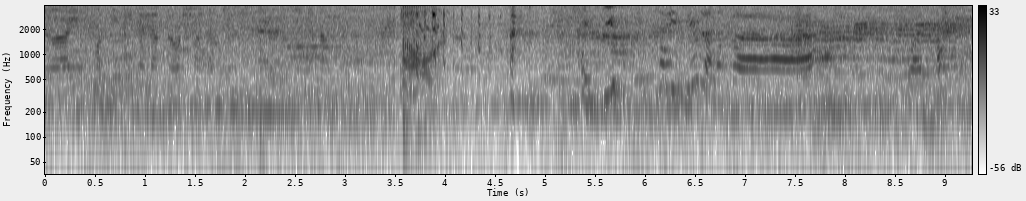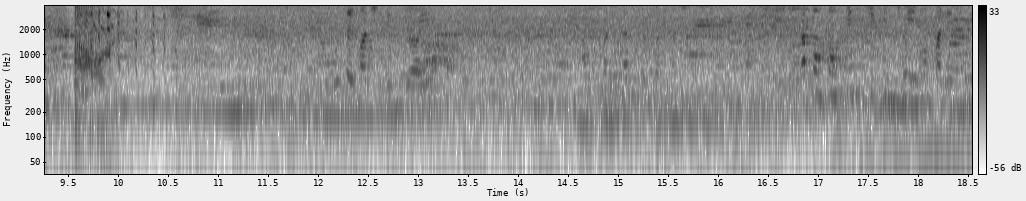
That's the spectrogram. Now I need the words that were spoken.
Guys, magbili na lang daw siya ng Jollibee. Na. Side view. Side view lang naka... What pa? Say much enjoy. Ang Piece chicken joy imong palitan.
